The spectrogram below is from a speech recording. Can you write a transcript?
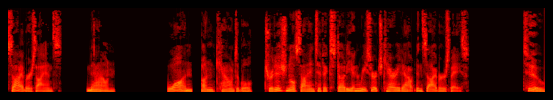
Cyberscience. Noun. 1. Uncountable, traditional scientific study and research carried out in cyberspace. 2.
